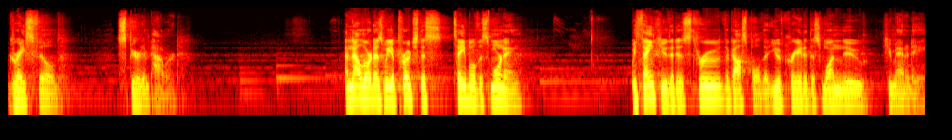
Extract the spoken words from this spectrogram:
grace filled, spirit empowered. And now, Lord, as we approach this table this morning, we thank you that it is through the gospel that you have created this one new humanity,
